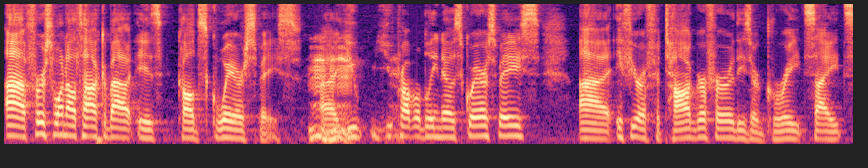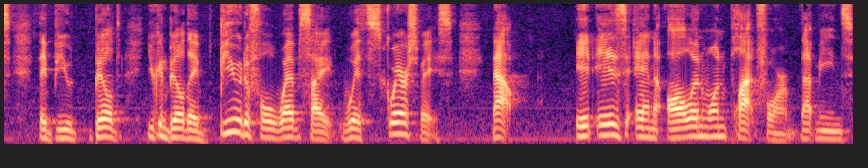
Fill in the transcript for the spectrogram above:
uh, first one I'll talk about is called Squarespace. Uh, mm-hmm. Uh, you you probably know Squarespace. Uh, if you're a photographer, these are great sites. They bu- build. You can build a beautiful website with Squarespace. Now, it is an all-in-one platform. That means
